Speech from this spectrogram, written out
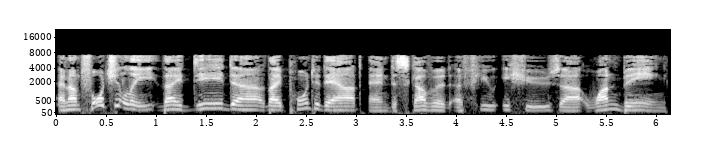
and unfortunately, they did. Uh, they pointed out and discovered a few issues. Uh, one being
